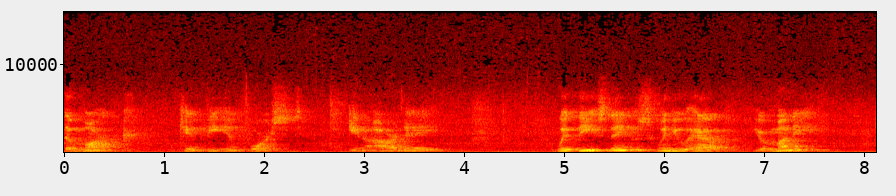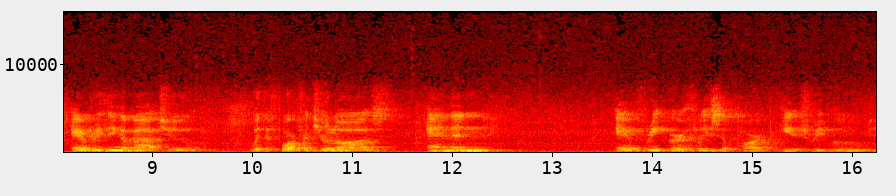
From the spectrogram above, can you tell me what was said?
the mark can be enforced in our day? With these things, when you have your money, everything about you, with the forfeiture laws, and then every earthly support is removed.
